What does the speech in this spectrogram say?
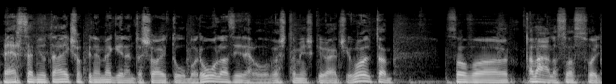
Persze, miután elég sok minden megjelent a sajtóba róla, azért elolvastam és kíváncsi voltam. Szóval a válasz az, hogy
